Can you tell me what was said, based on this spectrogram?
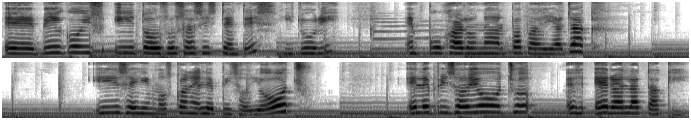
eh, Vigo y, todos sus asistentes y Yuri empujaron al papá y a Jack. Y seguimos con el episodio 8. El episodio 8 era el ataque.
